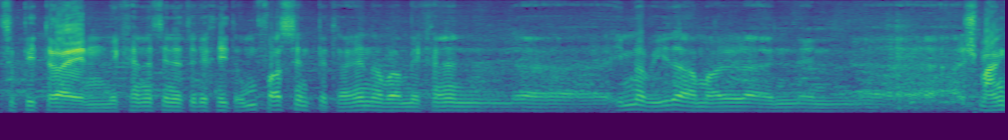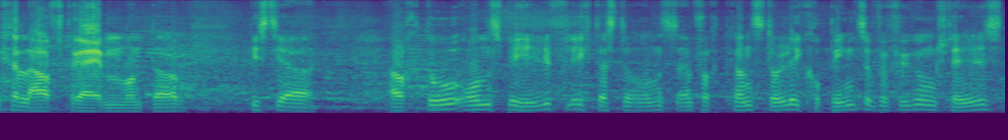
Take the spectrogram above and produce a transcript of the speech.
zu betreuen. Wir können sie natürlich nicht umfassend betreuen, aber wir können äh, immer wieder einmal einen, einen äh, Schmankerl auftreiben. Und da bist ja auch du uns behilflich, dass du uns einfach ganz tolle Kopien zur Verfügung stellst,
